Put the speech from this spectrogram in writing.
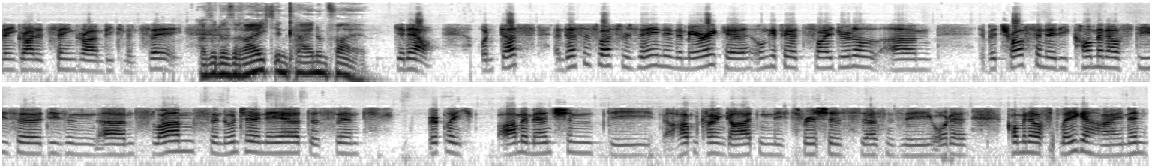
10, gerade 10 Gramm Vitamin C. Also das reicht in keinem Fall. Genau. Und das, und das ist, was wir sehen in Amerika. Ungefähr zwei Drittel ähm, der Betroffene, die kommen aus diese, diesen ähm, Slums, sind unterernährt. Das sind wirklich arme Menschen, die haben keinen Garten, nichts Frisches, essen sie, oder kommen aus Pflegeheimen.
